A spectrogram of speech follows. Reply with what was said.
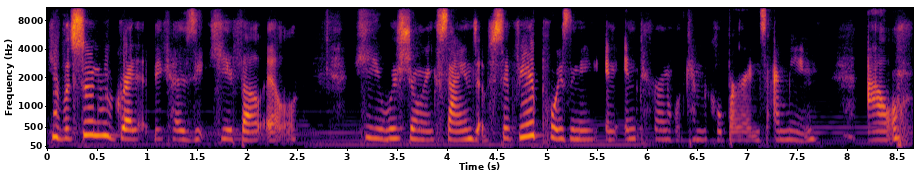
He would soon regret it because he fell ill he was showing signs of severe poisoning and internal chemical burns. I mean, ow.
